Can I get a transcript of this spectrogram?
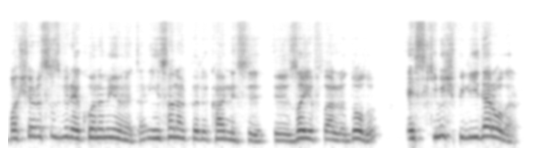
başarısız bir ekonomi yöneten, insan hakları karnesi e, zayıflarla dolu, eskimiş bir lider olarak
